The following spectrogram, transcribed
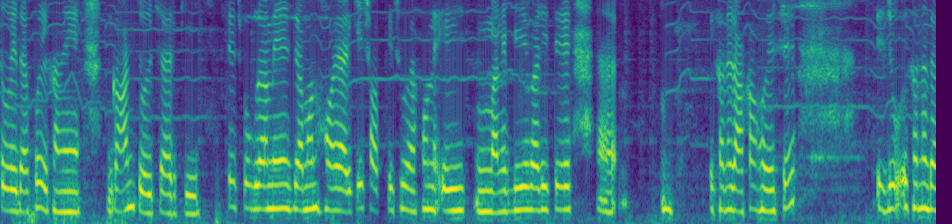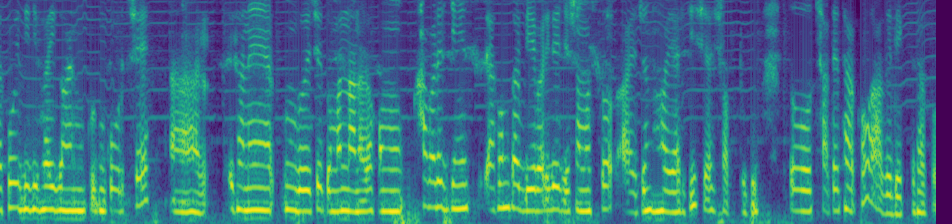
তো এই দেখো, এখানে গান চলছে আর কি। স্টেজ প্রোগ্রামে যেমন হয় আর কি সব কিছু এখন এই মানে বিয়ে বাড়িতে এখানে রাখা হয়েছে। এই যে এখানে দেখো, ওই দিদিভাই গান করছে। আর এখানে রয়েছে তোমার নানা রকম খাবারের জিনিস। এখনকার বিয়ে বাড়িতে যে সমস্ত আয়োজন হয় আর কি, সে সবটুকু। তো সাথে থাকো, আগে দেখতে থাকো।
